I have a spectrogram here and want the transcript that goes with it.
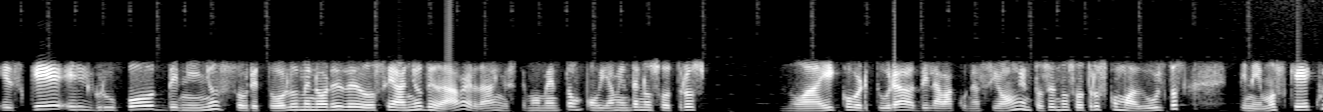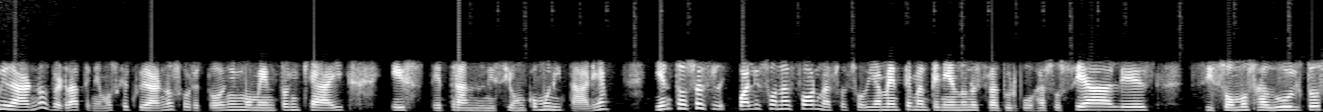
es que el grupo de niños, sobre todo los menores de 12 años de edad, ¿verdad? En este momento, obviamente nosotros no hay cobertura de la vacunación, entonces nosotros como adultos tenemos que cuidarnos, ¿verdad? Tenemos que cuidarnos sobre todo en el momento en que hay este transmisión comunitaria. Y entonces, ¿cuáles son las formas? Pues obviamente manteniendo nuestras burbujas sociales, si somos adultos,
